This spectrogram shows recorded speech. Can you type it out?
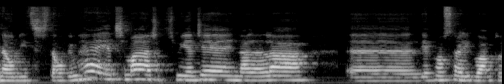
na ulicy, czy tam mówimy, hej, jak się masz, jak ci mija dzień, la la la. E, jak w Australii byłam, to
